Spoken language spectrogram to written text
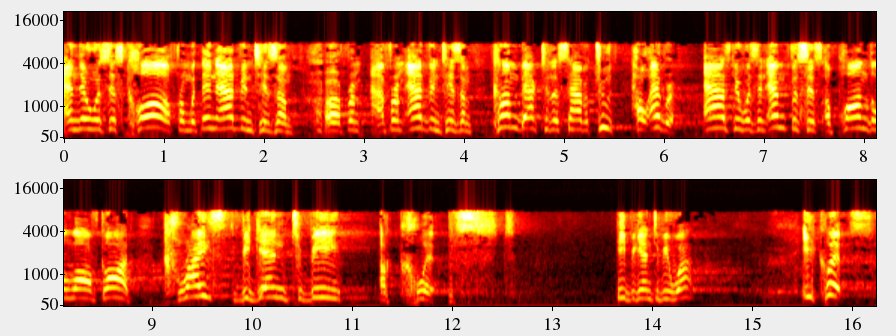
And there was this call from within Adventism, or from, uh, from Adventism, come back to the Sabbath truth. However, as there was an emphasis upon the law of God, Christ began to be eclipsed. He began to be what? Eclipsed.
